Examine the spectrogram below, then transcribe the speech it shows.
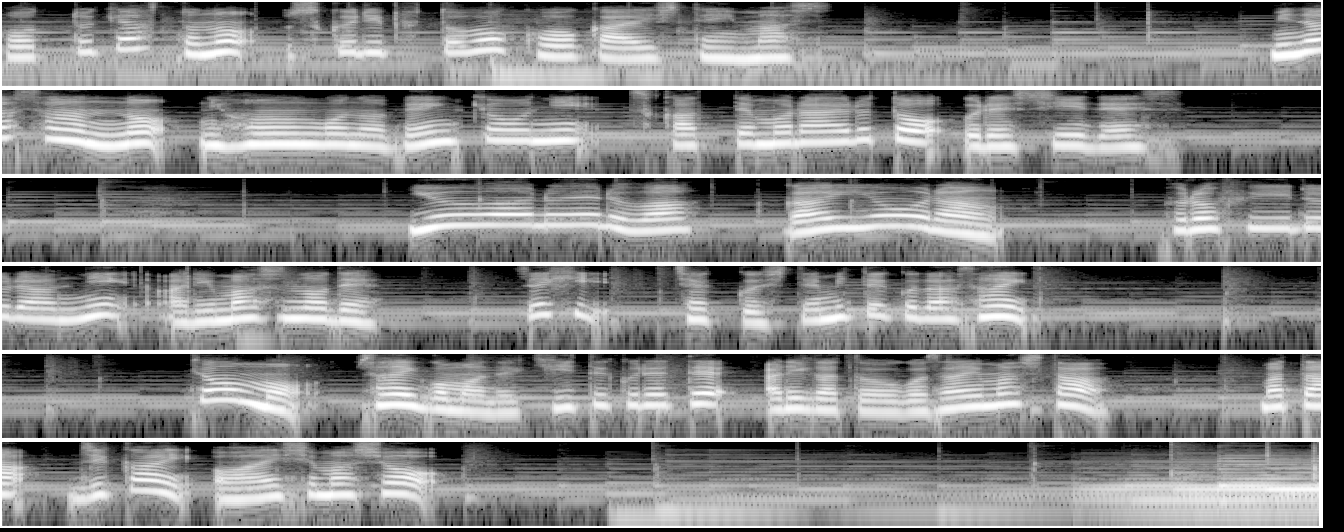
ポッドキャストのスクリプトを公開しています。皆さんの日本語の勉強に使ってもらえると嬉しいです。URL は概要欄、プロフィール欄にありますので、ぜひチェックしてみてください。今日も最後まで聞いてくれてありがとうございました。また次回お会いしましょう。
